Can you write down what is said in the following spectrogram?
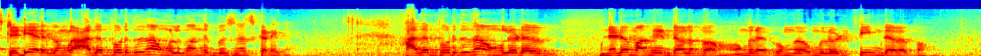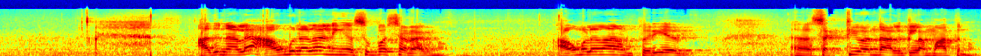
ஸ்டெடியாக இருக்காங்களோ அதை பொறுத்து தான் உங்களுக்கு வந்து பிஸ்னஸ் கிடைக்கும். அதை பொறுத்து தான் உங்களோட நெடு டெவலப் ஆகும். உங்களை உங்கள் உங்களோட டீம் டெவலப் ஆகும். அதனால அவங்களெல்லாம் நீங்கள் சூப்பர் ஸ்டார் ஆகணும். அவங்களெல்லாம் பெரிய சக்தி வந்த ஆளுக்கெல்லாம் மாற்றணும்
